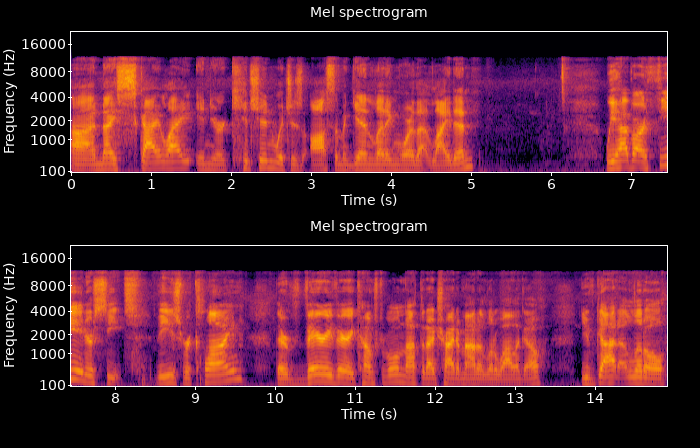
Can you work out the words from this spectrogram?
A uh, nice skylight in your kitchen, which is awesome. Again, letting more of that light in. We have our theater seats. These recline. They're very, very comfortable. Not that I tried them out a little while ago. You've got a little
